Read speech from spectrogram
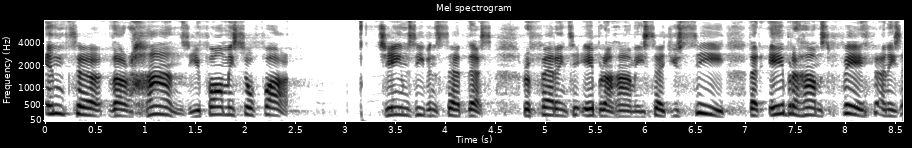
into their hands. You follow me so far? James even said this, referring to Abraham. He said, You see that Abraham's faith and his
